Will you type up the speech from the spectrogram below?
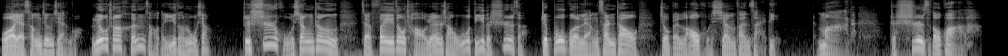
我也曾经见过流传很早的一段录像，这狮虎相争，在非洲草原上无敌的狮子，这不过两三招就被老虎掀翻在地。妈的，这狮子都挂了，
